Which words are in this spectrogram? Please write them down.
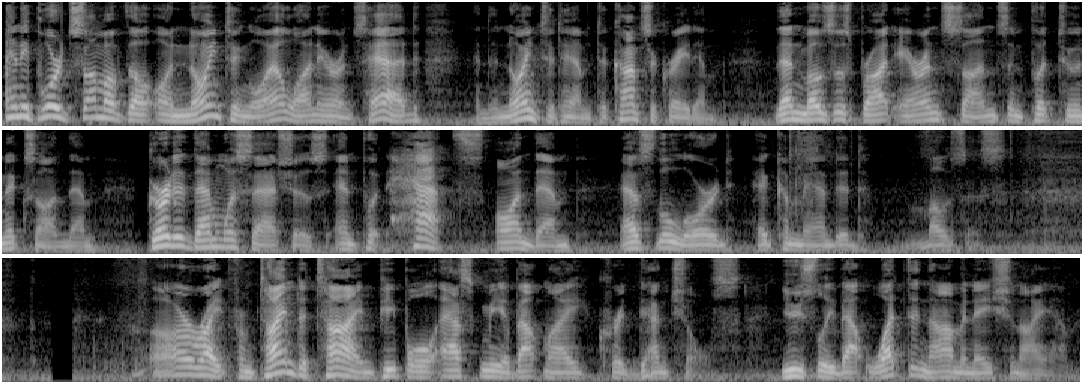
And he poured some of the anointing oil on Aaron's head, and anointed him to consecrate him. Then Moses brought Aaron's sons and put tunics on them, girded them with sashes, and put hats on them as the Lord had commanded Moses. All right, from time to time, people ask me about my credentials, usually about what denomination I am.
